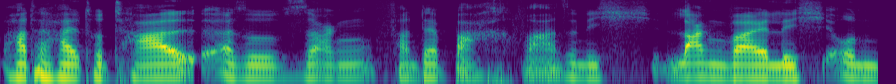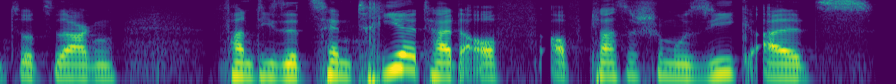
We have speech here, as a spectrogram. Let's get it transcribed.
hat er halt total, also sozusagen fand der Bach wahnsinnig langweilig und sozusagen fand diese Zentriertheit auf, auf klassische Musik als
